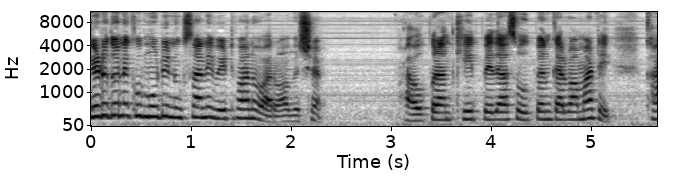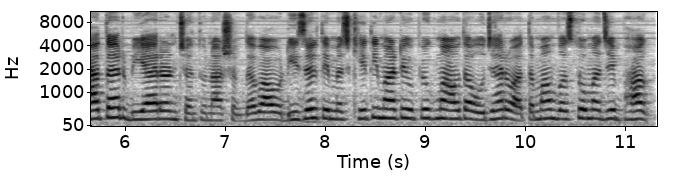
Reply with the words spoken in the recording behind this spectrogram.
ખેડૂતોને ખૂબ મોટી નુકસાની વેઠવાનો વારો આવે છે. આ ઉપરાંત ખેત પેદાશો ઉત્પન્ન કરવા માટે ખાતર, બિયારણ, જંતુનાશક દવાઓ, ડીઝલ તેમજ ખેતી માટે ઉપયોગમાં આવતા ઓજારો, આ તમામ વસ્તુઓમાં જે ભાગ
